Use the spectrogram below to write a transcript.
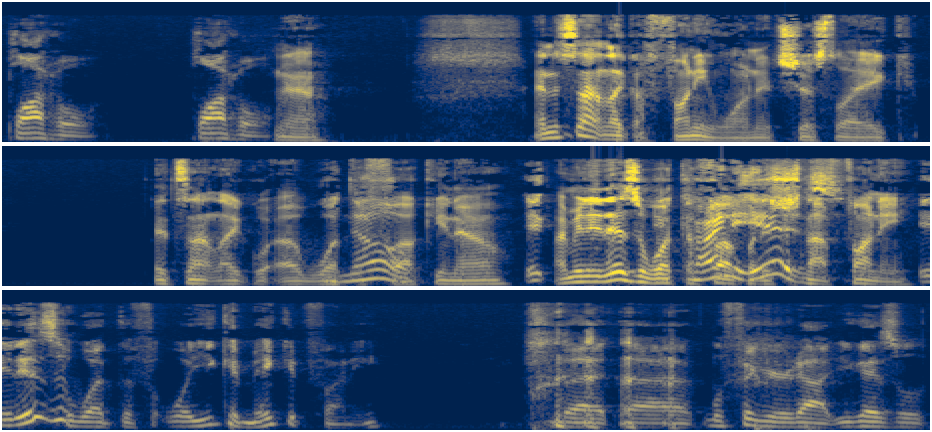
plot hole, plot hole. Yeah, and it's not like a funny one. It's just like It's not like uh, what No. the fuck, you know. It- I mean, it is a what the fuck, Kinda but it's is. just not funny. It is a what the well. You can make it funny, but uh, we'll figure it out. You guys will.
